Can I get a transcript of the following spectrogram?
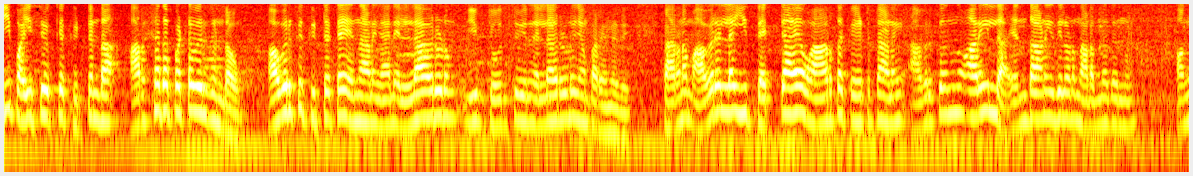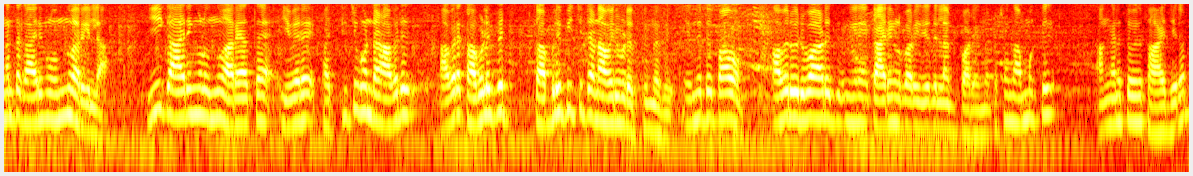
ഈ പൈസയൊക്കെ കിട്ടേണ്ട അർഹതപ്പെട്ടവർക്കുണ്ടാവും. അവർക്ക് കിട്ടട്ടെ എന്നാണ് ഞാൻ എല്ലാവരോടും ഈ ചോദിച്ചു വരുന്ന എല്ലാവരോടും ഞാൻ പറയുന്നത്. കാരണം അവരെല്ലാം ഈ തെറ്റായ വാർത്ത കേട്ടിട്ടാണ് അവർക്കൊന്നും അറിയില്ല. എന്താണ് ഇതിലൂടെ നടന്നതെന്നും അങ്ങനത്തെ കാര്യങ്ങളൊന്നും അറിയില്ല. ഈ കാര്യങ്ങളൊന്നും അറിയാത്ത ഇവരെ പറ്റിച്ചുകൊണ്ടാണ് അവർ അവരെ കബളിപ്പി കബളിപ്പിച്ചിട്ടാണ് അവരിവിടെ എത്തുന്നത്. എന്നിട്ട് പാവം അവർ ഒരുപാട് ഇങ്ങനെ കാര്യങ്ങൾ പറയും ഇതെല്ലാം പറയുന്നു. പക്ഷേ നമുക്ക് അങ്ങനത്തെ ഒരു സാഹചര്യം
